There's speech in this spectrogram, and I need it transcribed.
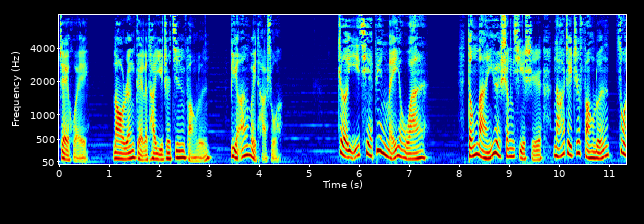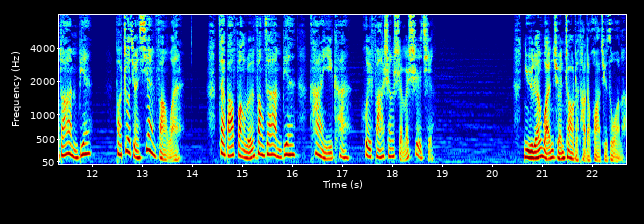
这回，老人给了他一只金纺轮，并安慰他说。这一切并没有完，等满月升起时，拿这只纺轮坐到岸边，把这卷线纺完，再把纺轮放在岸边看一看会发生什么事情。女人完全照着他的话去做了。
